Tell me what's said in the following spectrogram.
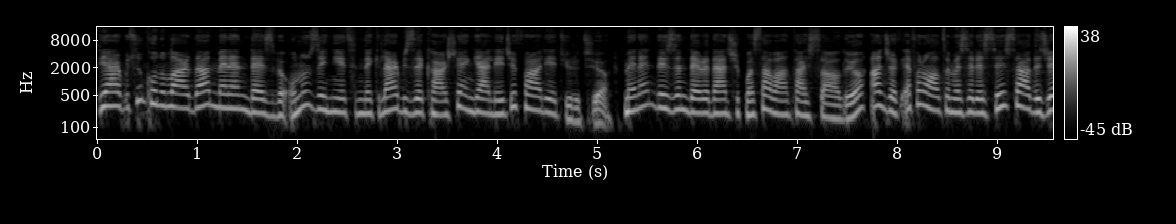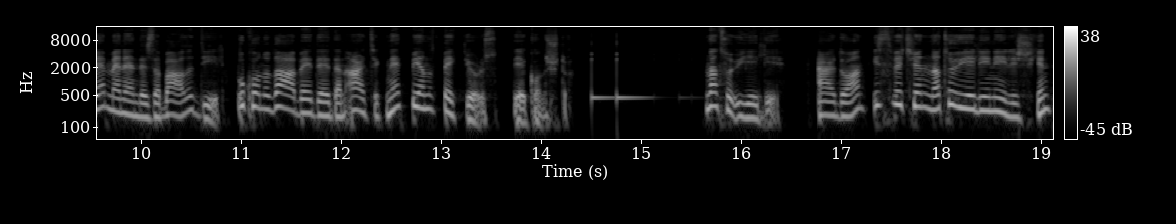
diğer bütün konularda Menendez ve onun zihniyetindekiler bize karşı engelleyici faaliyet yürütüyor. Menendez'in devreden çıkması avantaj sağlıyor ancak F-16 meselesi sadece Menendez'e bağlı değil. Bu konuda ABD'den artık net bir yanıt bekliyoruz diye konuştu. NATO üyeliği Erdoğan, İsveç'in NATO üyeliğine ilişkin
